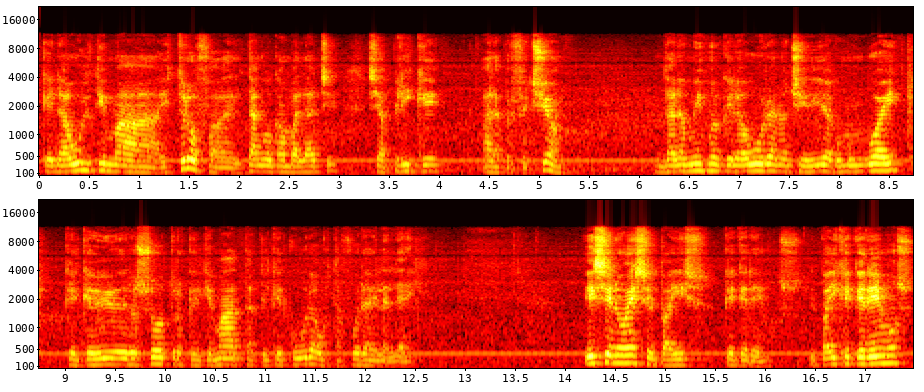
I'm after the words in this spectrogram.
que la última estrofa del tango cambalache se aplique a la perfección. Da lo mismo el que labura noche y día como un güey, que el que vive de los otros, que el que mata, que el que cura o está fuera de la ley. Ese no es el país que queremos. El país que queremos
